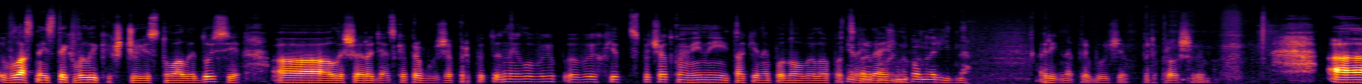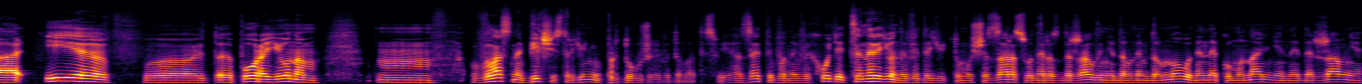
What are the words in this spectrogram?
Власне, із тих великих, що існували досі, а лише радянське Прибужжя припинило вихід з початком війни і так і не поновило по Я цей перепрошую, день. напевно, рідне. Рідне Прибужжя, перепрошую. А, і е, по районам, власне, більшість районів продовжує видавати свої газети. Вони виходять. Це не райони видають, тому що зараз вони роздержавлені давним-давно, вони не комунальні, не державні,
